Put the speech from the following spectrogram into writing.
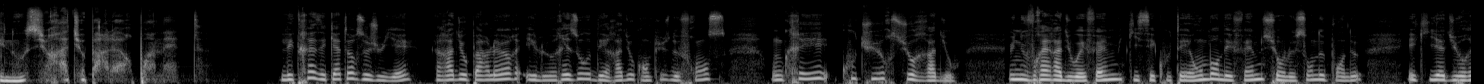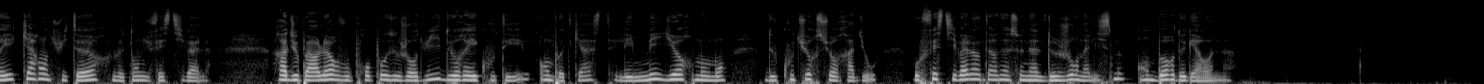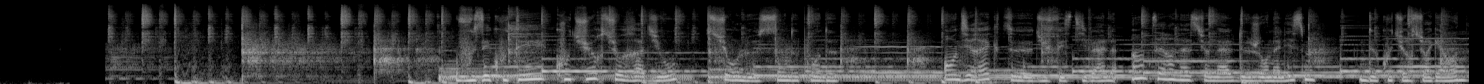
écoutez-nous sur radioparleur.net. Les 13 et 14 juillet, Radio Parleur et le réseau des radiocampus de France ont créé Couture sur Radio, une vraie radio FM qui s'écoutait en bande FM sur le 102.2 et qui a duré 48 heures le temps du festival. Radio Parleur vous propose aujourd'hui de réécouter en podcast les meilleurs moments de Couture sur Radio au Festival international de journalisme en bord de Garonne. Vous écoutez Couture sur Radio sur le 102.2. En direct du Festival international de journalisme de Couture sur Garonne.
